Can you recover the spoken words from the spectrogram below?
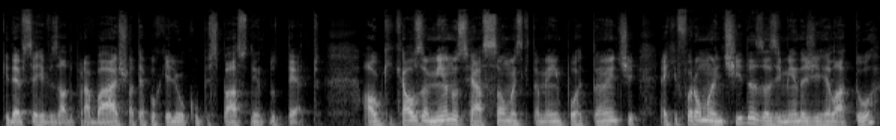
que deve ser revisado para baixo, até porque ele ocupa espaço dentro do teto. Algo que causa menos reação, mas que também é importante, é que foram mantidas as emendas de relator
